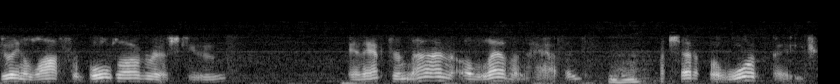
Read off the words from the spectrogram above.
doing a lot for Bulldog Rescue. And after 9-11 happened, hmm I set up a war page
